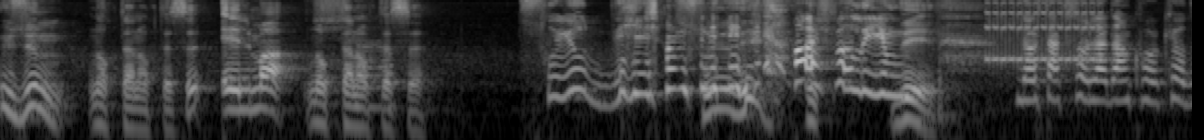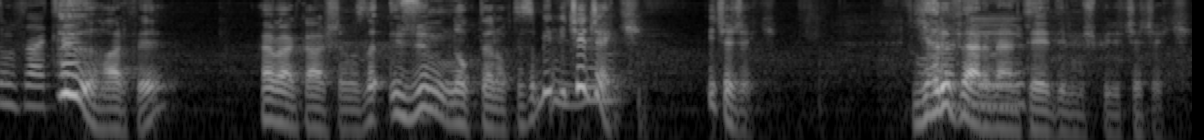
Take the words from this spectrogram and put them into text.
Üzüm nokta noktası, elma nokta noktası. suyu diyeceğim. Suyu değil. Harf alayım. Değil. Dört harf sorulardan korkuyordum zaten. I harfi hemen karşınızda. Üzüm nokta noktası bir içecek. İçecek. Yarı değil. fermente edilmiş bir içecek.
